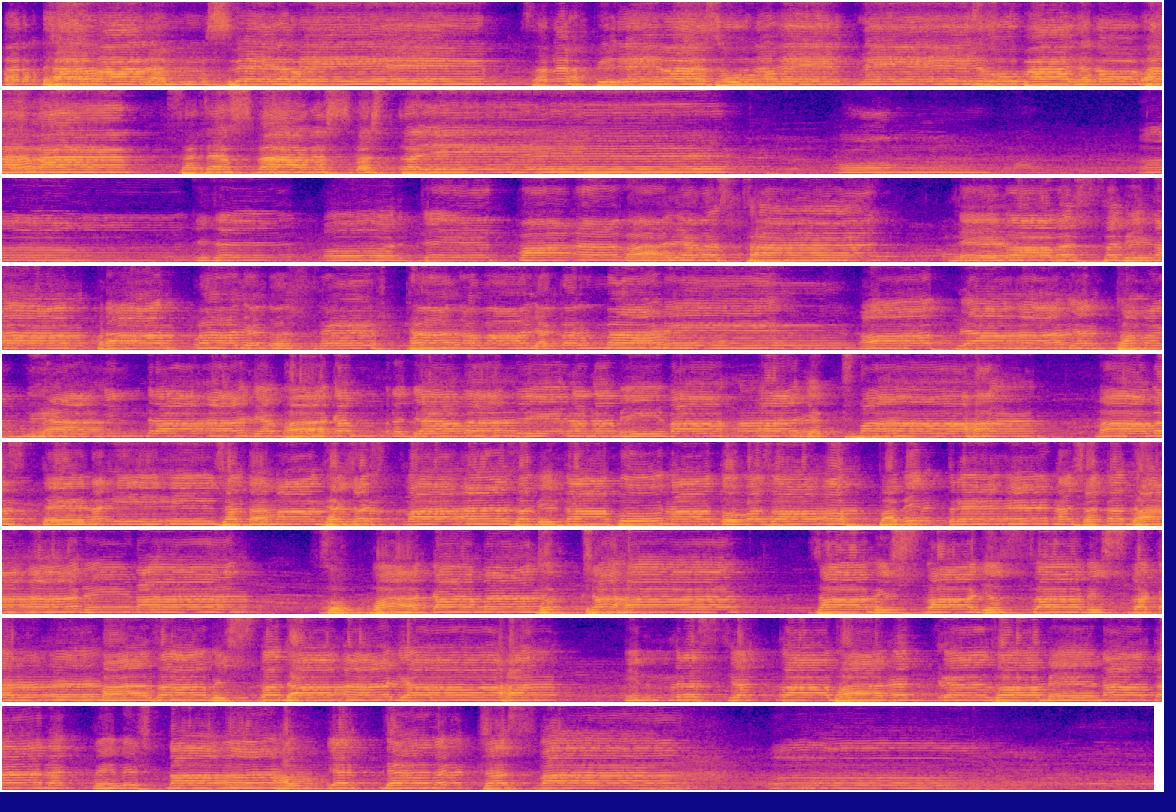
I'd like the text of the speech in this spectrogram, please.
वर्धमानं स्वेदमे। स नः पितेव सूनवेग्ने सूपायनो भव। स च स्वानस्वस्तये ॐ वायवस्था देवो प्राप्यायतु श्रेष्ठानमाय कर्माणि। आप्यायध्वमघ्ना इन्द्राय भागं प्रजावातेरणमेवायक्ष्माः मावस्तेन ईशतमाघशस्त्वा सविता पूनातु पवित्रेण शतधारेण। सुप्वा कामाधुक्षः। सा विश्वायुः विश्वकर्मा, सा विश्वधायाः। इन्द्रस्य त्वा सोमेनातानक्मि विष्णो हव्यग्रक्षस्व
